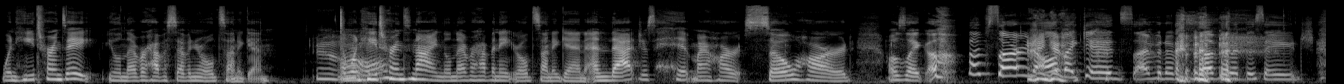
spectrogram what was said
when he turns eight, you'll never have a seven year old son again." Oh. And when he turns nine, you'll never have an eight year old son again. And that just hit my heart so hard. I was like, oh, I'm sorry to all my kids. I'm going to love you at this age.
